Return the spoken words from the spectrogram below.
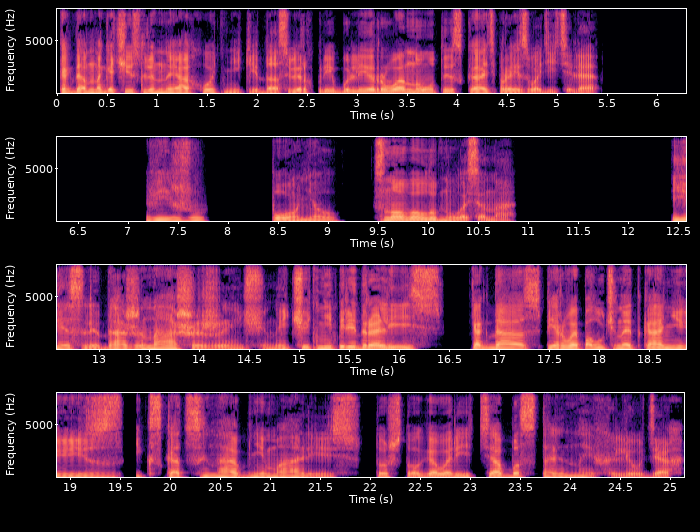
когда многочисленные охотники до сверхприбыли рванут искать производителя. «Вижу, понял», — снова улыбнулась она. «Если даже наши женщины чуть не передрались, когда с первой полученной тканью из икскацина обнимались, то что говорить об остальных людях?»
